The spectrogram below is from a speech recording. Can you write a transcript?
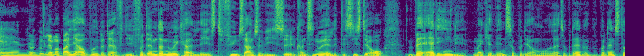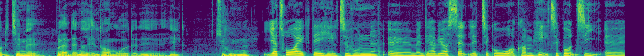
Øhm, Lad mig bare lige afbryde dig der, fordi for dem, der nu ikke har læst Fyns Amtsavis øh, kontinuerligt det sidste år, hvad er det egentlig, man kan vende sig på det område? Altså, hvordan, hvordan står det til med blandt andet ældreområdet? Er det helt til hundene? Jeg tror ikke, det er helt til hundene, øh, men det har vi også selv lidt til gode at komme helt til bunds i. Øh,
